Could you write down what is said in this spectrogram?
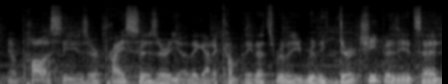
you know policies or prices or you know they got a company that's really really dirt cheap as he had said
